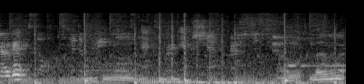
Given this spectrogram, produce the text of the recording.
Okay. 能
